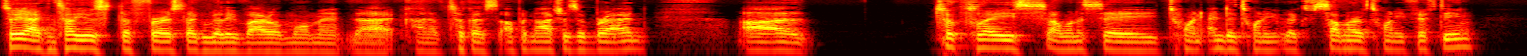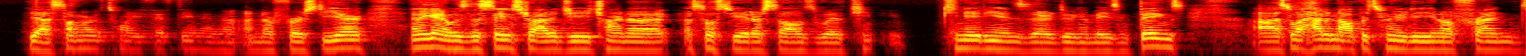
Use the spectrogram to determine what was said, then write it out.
So yeah, I can tell you it's the first like really viral moment that kind of took us up a notch as a brand. Uh, took place, I want to say 20, end of 20, like summer of 2015 yeah, summer of 2015 in, in our first year. And again, it was the same strategy, trying to associate ourselves with Canadians that are doing amazing things. Uh, so I had an opportunity, you know, a friend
